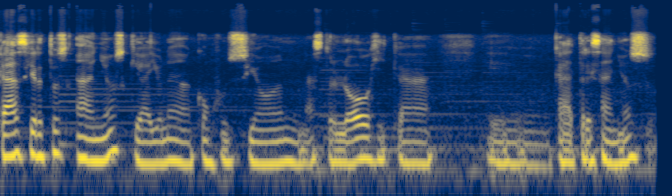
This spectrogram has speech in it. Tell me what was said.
cada ciertos años que hay una conjunción astrológica, eh, cada tres años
